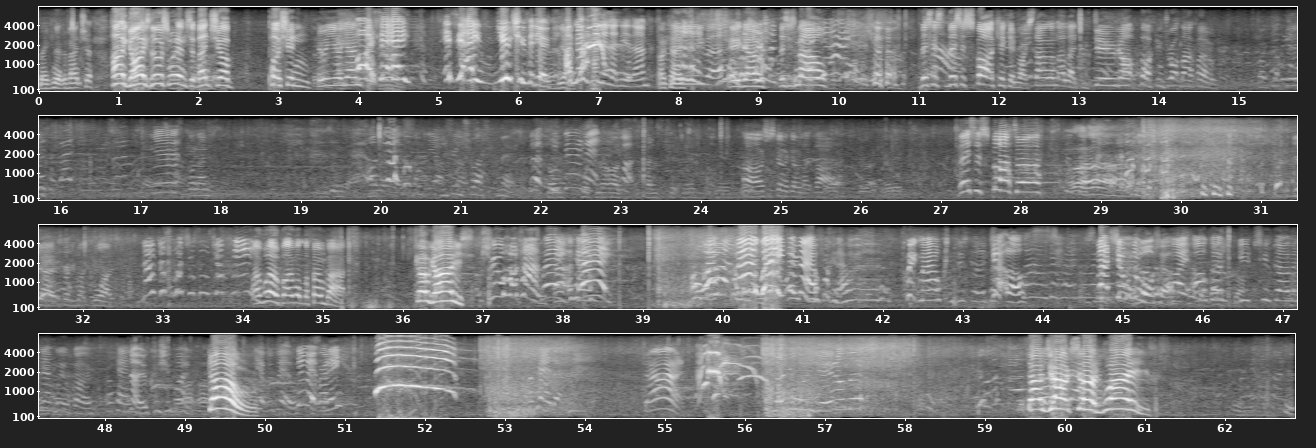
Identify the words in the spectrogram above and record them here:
making an adventure. Hi guys, Louis Williams, adventure pushing. Who are you again? Oh, is it a is it a YouTube video? Yeah. I've never been in any of them. Okay. Here you go. This is Mel. Oh, this is this is Sparta kicking. Right, stand on that ledge. Do not fucking drop that phone. Right, drop you. Go on. Oh, you can trust me. Look, keep doing it. What? Oh, I was just gonna go like that. This is Sparta. Ah. yeah, it pretty much was. No, just watch us all jump in. I will, but I want my phone back. Go, guys. Should we all hold hands? Wait, Uh, okay. Oh, wait, Mel, wait for Mel. Fucking hell. Quick, Mel. Get lost. Splash down the water. Right, I'll go. You two go, and then we'll go. Okay. No, because you won't. Go. Yeah, we will. Do it, ready? Okay then. Dad. Dan Jackson, wave.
